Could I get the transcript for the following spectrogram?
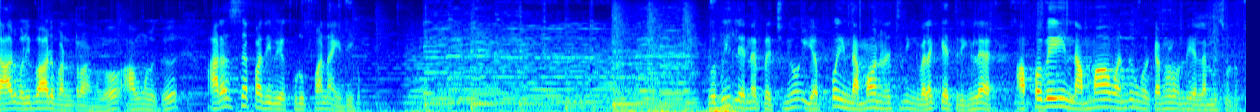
யார் வழிபாடு பண்ணுறாங்களோ அவங்களுக்கு அரச பதவியை கொடுப்பான்னு ஐதீகம். உங்கள் வீட்டில் என்ன பிரச்சனையோ எப்போ இந்த அம்மாவை நினச்சி நீங்கள் விளக்கேற்றுறீங்களே அப்போவே இந்த அம்மா வந்து உங்கள் கனவுல வந்து எல்லாமே சொல்லும்.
